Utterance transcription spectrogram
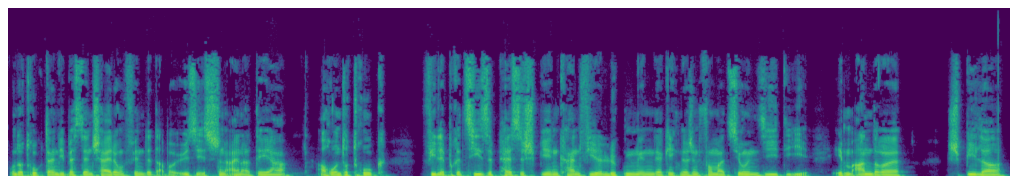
unter Druck dann die beste Entscheidung findet, aber Ösi ist schon einer, der auch unter Druck viele präzise Pässe spielen kann, viele Lücken in der gegnerischen Formation sieht, die eben andere Spieler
